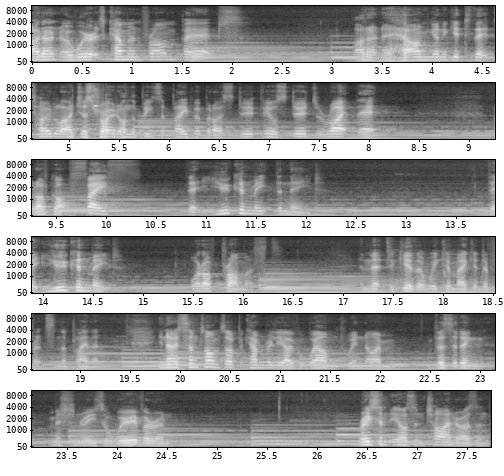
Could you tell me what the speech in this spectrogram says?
I don't know where it's coming from, perhaps. I don't know how I'm going to get to that total I just wrote on the piece of paper, but I feel stirred to write that. But I've got faith that you can meet the need, that you can meet what I've promised, and that together we can make a difference in the planet. You know, sometimes I've become really overwhelmed when I'm visiting missionaries or wherever. And recently I was in China, I was in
